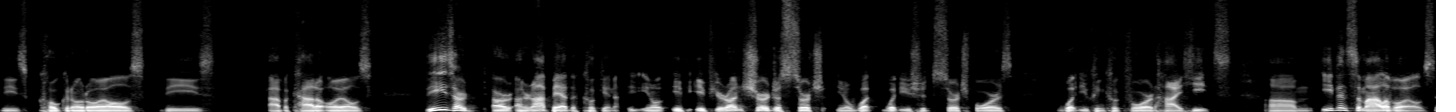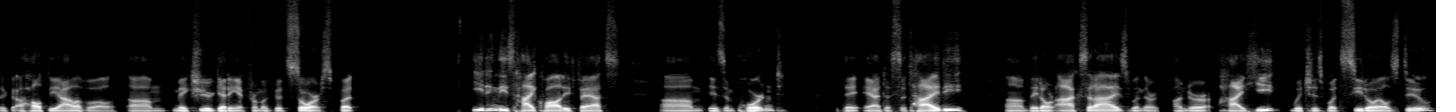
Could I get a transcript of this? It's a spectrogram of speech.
these coconut oils, these avocado oils. These are are are not bad to cook in. You know, if if you're unsure, just search. You know what what you should search for is what you can cook for at high heats. Um, even some olive oils, like a healthy olive oil. Um, make sure you're getting it from a good source. But eating these high quality fats um, is important. They add to satiety. Um, they don't oxidize when they're under high heat, which is what seed oils do.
